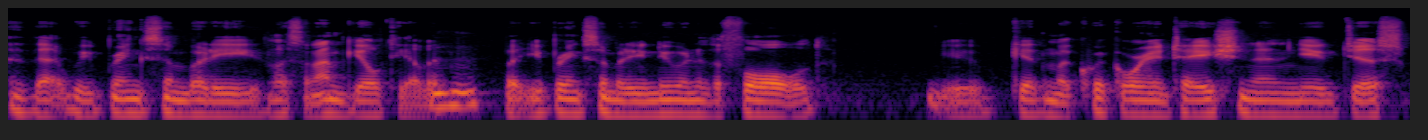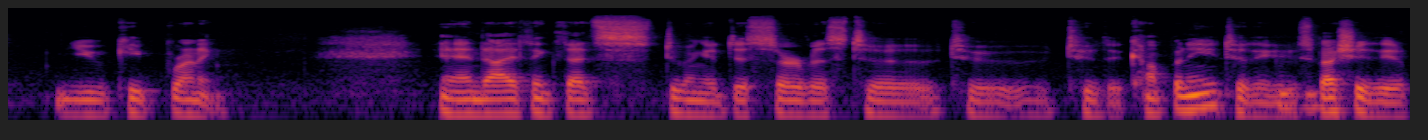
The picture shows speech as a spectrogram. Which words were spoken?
that we bring somebody. Listen, I'm guilty of it, Mhm. but you bring somebody new into the fold, you give them a quick orientation, and you just you keep running. And I think that's doing a disservice to to to the company, to the mm-hmm. especially the,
